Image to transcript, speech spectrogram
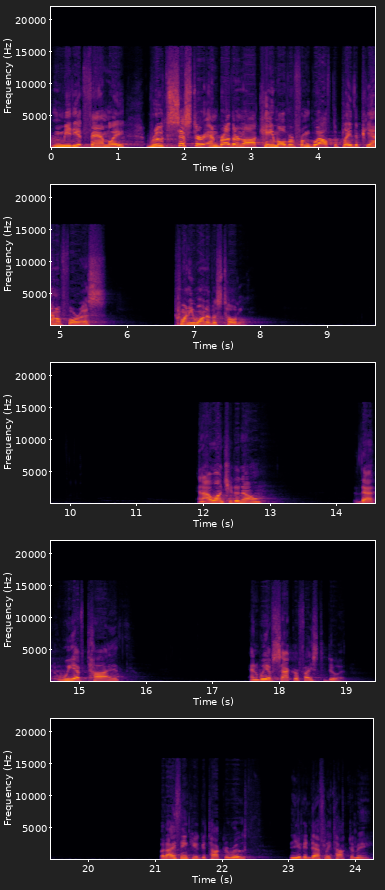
immediate family. Ruth's sister and brother in law came over from Guelph to play the piano for us. 21 of us total. And I want you to know that we have tithed and we have sacrificed to do it. But I think you could talk to Ruth, and you can definitely talk to me,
